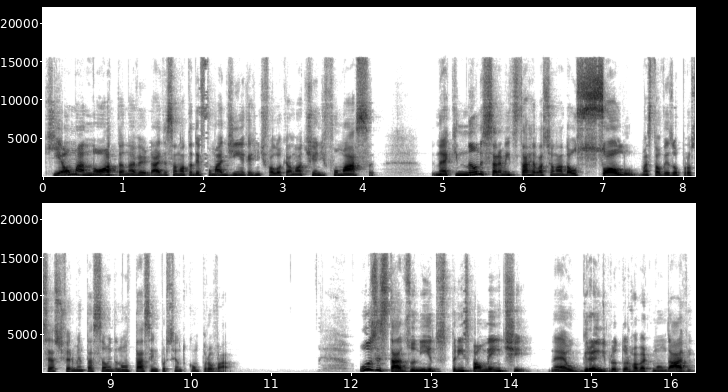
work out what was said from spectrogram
Que é uma nota, na verdade, essa nota defumadinha que a gente falou, aquela notinha de fumaça. Né, que não necessariamente está relacionada ao solo, mas talvez ao processo de fermentação ainda não está 100% comprovado. Os Estados Unidos, principalmente né, o grande produtor Robert Mondavi,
